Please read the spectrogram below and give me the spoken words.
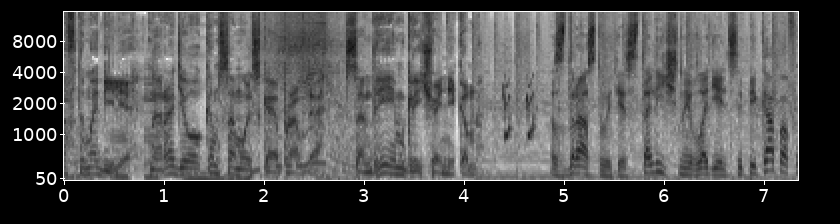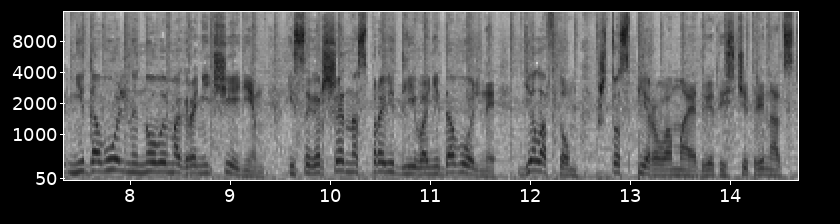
автомобили на радио «Комсомольская правда» с Андреем Гречанником. Здравствуйте! Столичные владельцы пикапов недовольны новым ограничением и совершенно справедливо недовольны. Дело в том, что с 1 мая 2013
